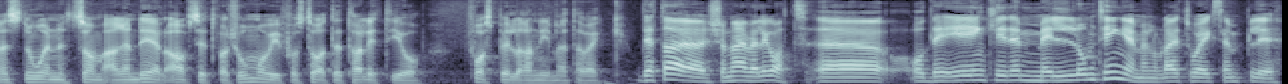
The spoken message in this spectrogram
Mens noen som er en del av situasjonen, må vi forstå at det tar litt tid å få spilleren ni meter vekk. Dette skjønner jeg veldig godt. Uh, og det er egentlig det mellomtinget mellom de to eksemplene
